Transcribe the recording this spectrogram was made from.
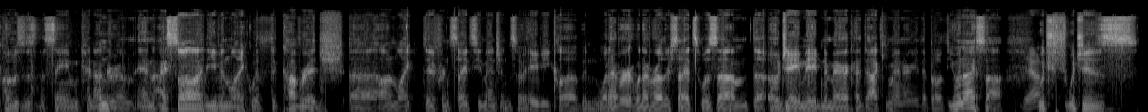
poses the same conundrum. And i saw it even like with the coverage uh, on like the different sites you mentioned. So av club and whatever whatever other sites was um, the oj made in america documentary that both you and i saw yeah. which which is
